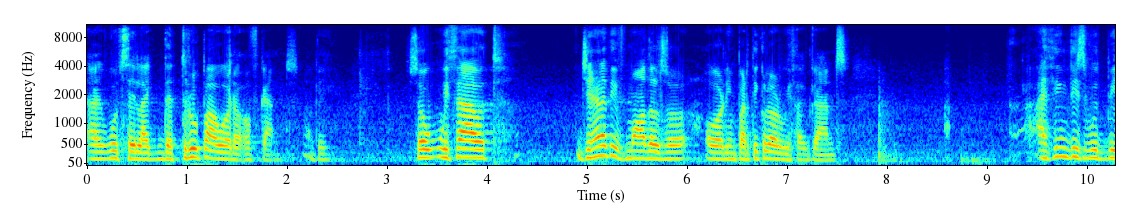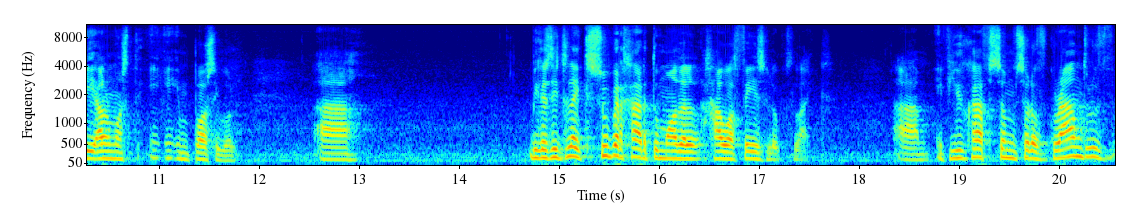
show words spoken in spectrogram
I would say like the true power of GANs, okay? So without generative models or, or in particular without GANs, I think this would be almost impossible. Uh, because it's like super hard to model how a face looks like. Um, if you have some sort of ground truth,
